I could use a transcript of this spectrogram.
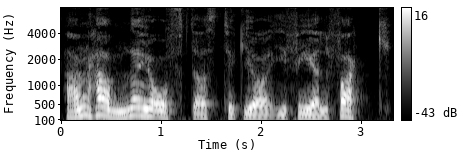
han hamnar ju oftast, tycker jag, i fel fack.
